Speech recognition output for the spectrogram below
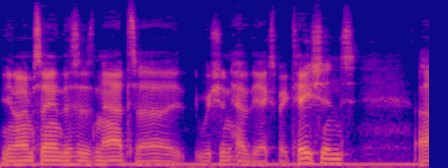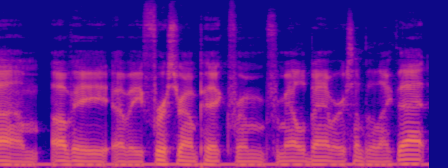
You know what I'm saying? This is not. Uh, we shouldn't have the expectations um, of a of a first round pick from from Alabama or something like that.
